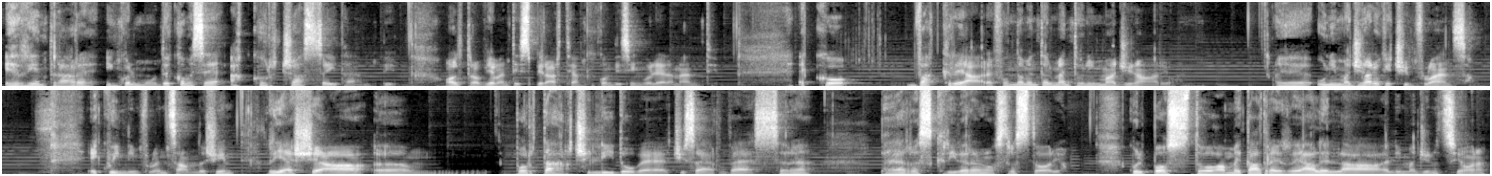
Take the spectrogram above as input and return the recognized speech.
e rientrare in quel mood è come se accorciasse i tempi, oltre ovviamente a ispirarti anche con dei singoli elementi. Ecco, va a creare fondamentalmente un immaginario, eh, un immaginario che ci influenza e quindi influenzandoci riesce a ehm, portarci lì dove ci serve essere per scrivere la nostra storia. Quel posto a metà tra il reale e la, l'immaginazione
